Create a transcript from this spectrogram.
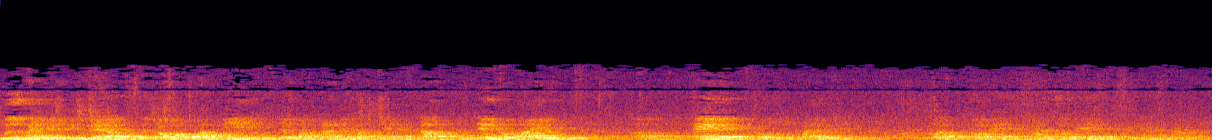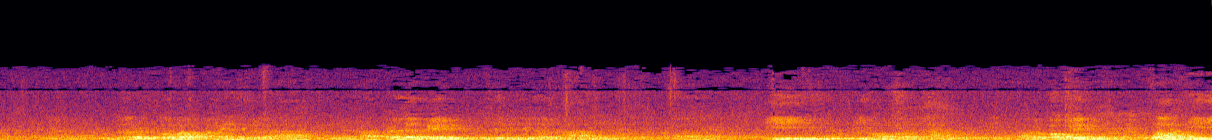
เมื่อใครไปถึงแล้วจะต้องมาวัดนี้จังหวัดนั้นจังหวัดนี้นะครับอย่างเช่นเราไปเอ่อแพร่เราก็ไปวัดช่อแห่ท่าช่อแห่นะครับคุณเจริญก็วัดพระแท่นศิลานะครับ ก็จะเป็นเป็นที่สถานเอ่อ ที่มีความสำคัญแล้วก็เป็นวัดที่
